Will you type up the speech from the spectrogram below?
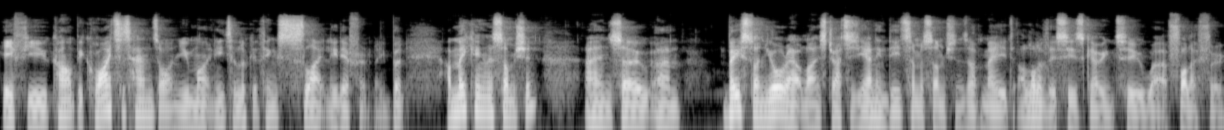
If you can't be quite as hands on, you might need to look at things slightly differently. But I'm making an assumption, and so um, based on your outline strategy and indeed some assumptions I've made, a lot of this is going to uh, follow through.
